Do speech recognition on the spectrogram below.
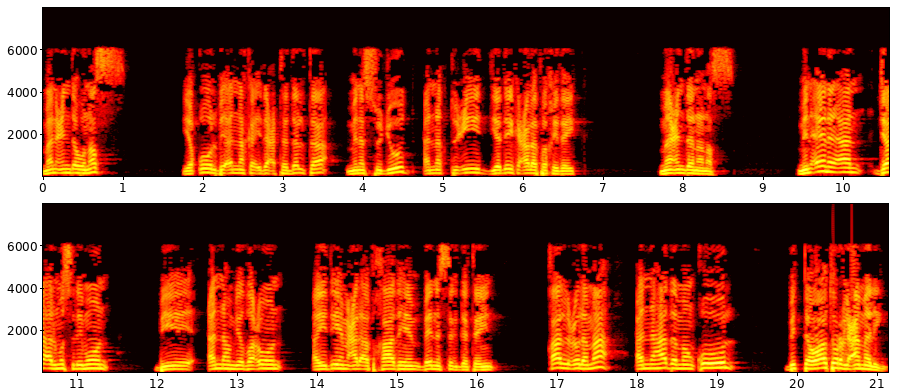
من عنده نص يقول بأنك إذا اعتدلت من السجود أنك تعيد يديك على فخذيك. ما عندنا نص. من أين الآن جاء المسلمون بأنهم يضعون أيديهم على أفخاذهم بين السجدتين؟ قال العلماء أن هذا منقول بالتواتر العملي.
